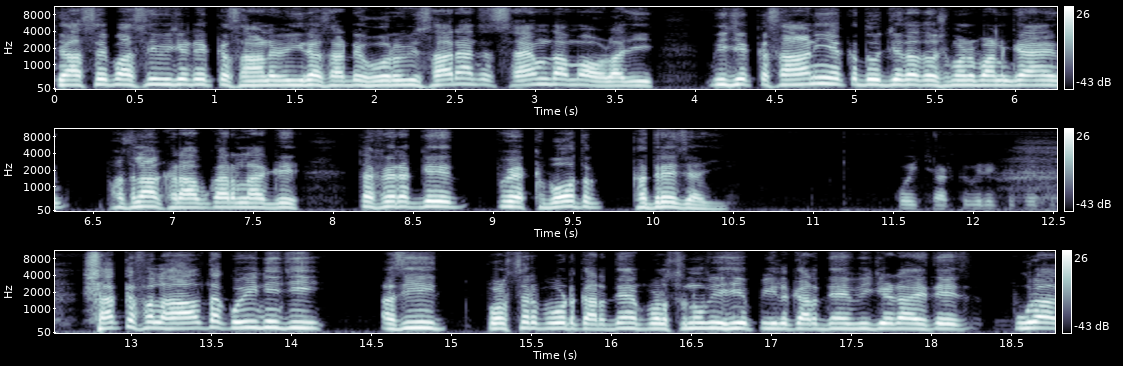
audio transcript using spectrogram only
ਤੇ ਆਸੇ-ਪਾਸੇ ਵੀ ਜਿਹੜੇ ਕਿਸਾਨ ਵੀਰ ਆ ਸਾਡੇ ਹੋਰ ਵੀ ਸਾਰਿਆਂ 'ਚ ਸਹਿਮ ਦਾ ਮਾਹੌਲ ਆ ਜੀ ਵੀ ਜੇ ਕਿਸਾਨ ਹੀ ਇੱਕ ਦੂਜੇ ਦਾ ਦੁਸ਼ਮਣ ਬਣ ਗਿਆ ਫਸਲਾਂ ਖਰਾਬ ਕਰਨ ਲੱਗ ਗਏ ਤਾਂ ਫਿਰ ਅੱਗੇ ਭਵਿੱਖ ਬਹੁਤ ਖਤਰੇ 'ਚ ਆ ਜੀ। ਕੋਈ ਸ਼ੱਕ ਵੀਰ ਕਿਸੇ ਸ਼ੱਕ ਫਿਲਹਾਲ ਤਾਂ ਕੋਈ ਨਹੀਂ ਜੀ। ਅਸੀਂ ਪੁਲਿਸ ਰਿਪੋਰਟ ਕਰਦੇ ਹਾਂ ਪੁਲਿਸ ਨੂੰ ਵੀ ਇਹੀ ਅਪੀਲ ਕਰਦੇ ਹਾਂ ਵੀ ਜਿਹੜਾ ਇਹ ਪੂਰਾ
